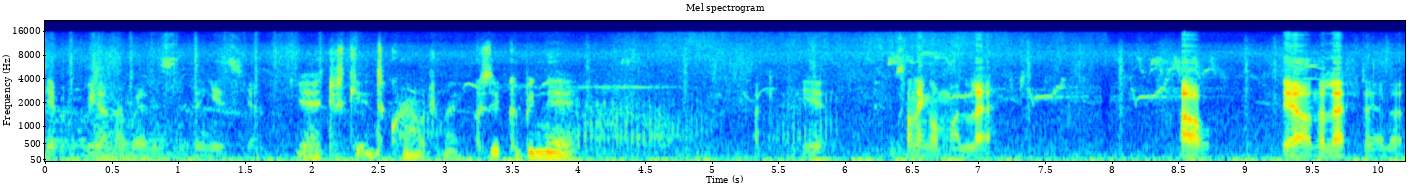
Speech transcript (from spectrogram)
yeah, but we don't know where this thing is yet. Yeah, just get into crouch, mate, because it could be near. I can hear something on my left. Oh, yeah, on the left there, look.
